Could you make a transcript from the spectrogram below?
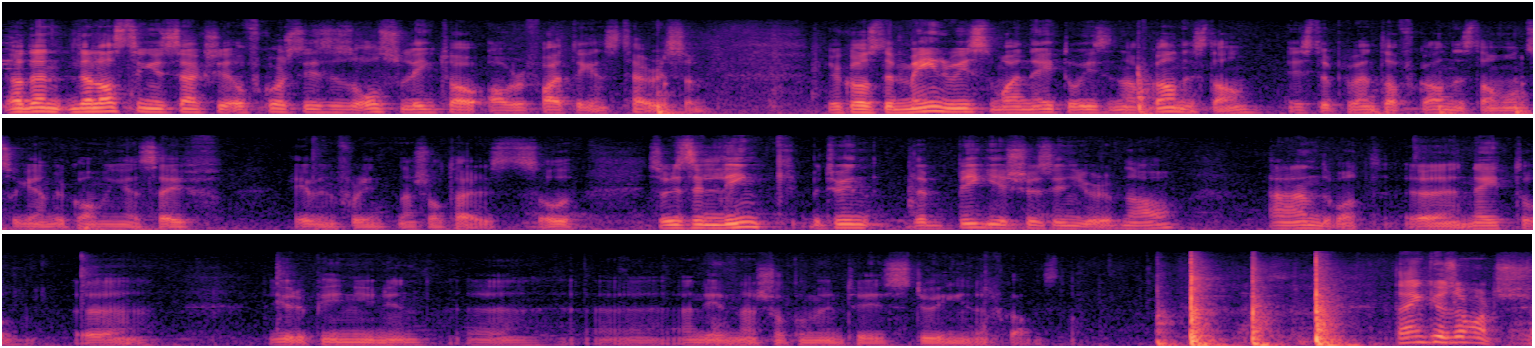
Now then, the last thing is actually, of course, this is also linked to our, our fight against terrorism, because the main reason why NATO is in Afghanistan is to prevent Afghanistan once again becoming a safe haven for international terrorists. So, so there's a link between the big issues in Europe now and what uh, NATO, uh, the European Union, uh, uh, and the international community is doing in Afghanistan. Thank you so much.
